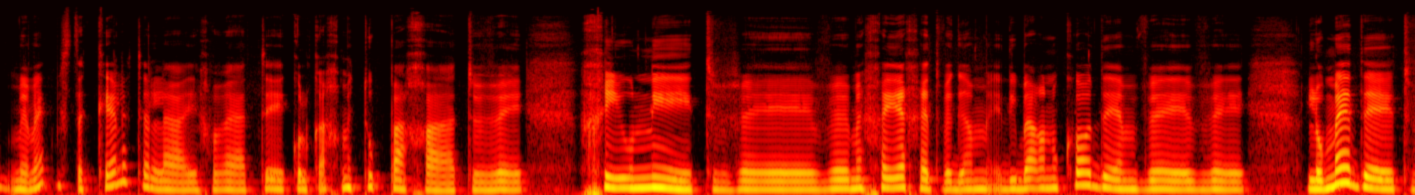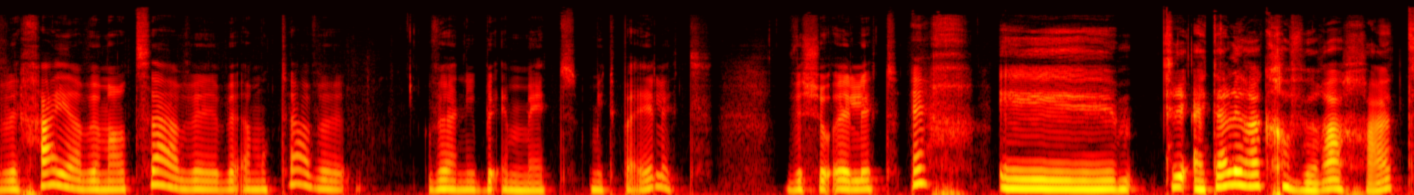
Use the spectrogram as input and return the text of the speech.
באמת מסתכלת עלייך, ואת אה, כל כך מטופחת וחיונית ו- ומחייכת, וגם דיברנו קודם, ו- ולומדת וחיה ומרצה ו- ועמותה, ו- ואני באמת מתפעלת ושואלת, איך? אה, תראי, הייתה לי רק חברה אחת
